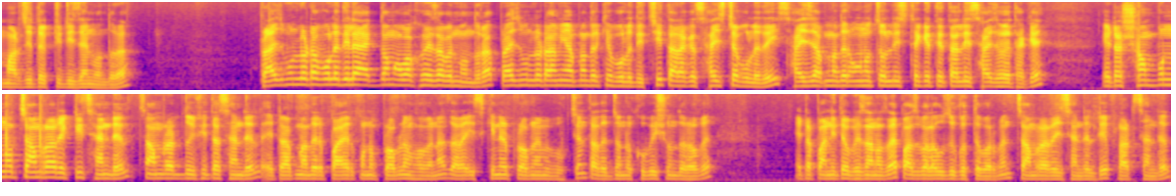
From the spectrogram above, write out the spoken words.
মার্জিত একটি ডিজাইন বন্ধুরা। প্রাইস মূল্যটা বলে দিলে একদম অবাক হয়ে যাবেন বন্ধুরা। প্রাইস মূল্যটা আমি আপনাদেরকে বলে দিচ্ছি, তার আগে সাইজটা বলে দেই। সাইজ আপনাদের উনচল্লিশ থেকে তেতাল্লিশ সাইজ হয়ে থাকে। এটা সম্পূর্ণ চামড়ার একটি স্যান্ডেল, চামড়ার দুই ফিতা স্যান্ডেল। এটা আপনাদের পায়ের কোনো প্রবলেম হবে না। যারা স্কিনের প্রবলেমে ভুগছেন, তাদের জন্য খুবই সুন্দর হবে। এটা পানিতেও ভেজানো যায়, পাঁচবেলা উজু করতে পারবেন। চামড়ার এই স্যান্ডেলটি ফ্ল্যাট স্যান্ডেল।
